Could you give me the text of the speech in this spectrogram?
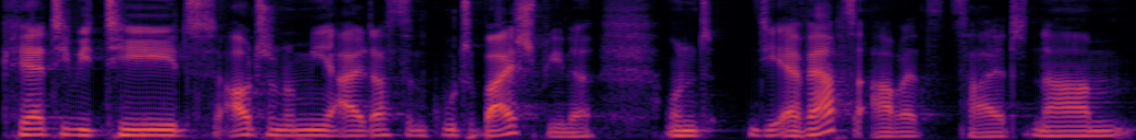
Kreativität, Autonomie, all das sind gute Beispiele. Und die Erwerbsarbeitszeit nahm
